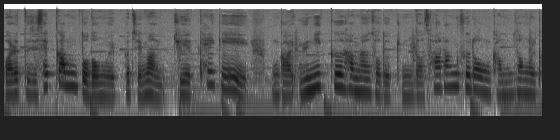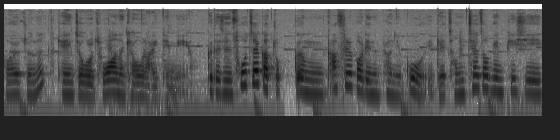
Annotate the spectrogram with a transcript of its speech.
말했듯이 색감도 너무 예쁘지만 뒤에 택이 뭔가 유니크하면서도 좀 더 사랑스러운 감성을 더해주는 개인적으로 좋아하는 겨울 아이템이에요. 그 대신 소재가 조금 까슬거리는 편이 편이고 이게 전체적인 핏이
